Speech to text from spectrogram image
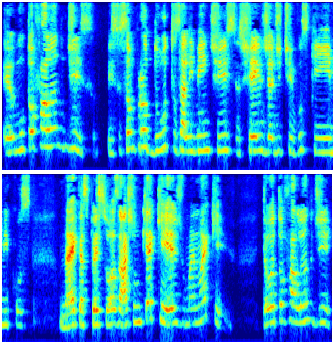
eu não estou falando disso. Isso são produtos alimentícios cheios de aditivos químicos, né? Que as pessoas acham que é queijo, mas não é queijo. Então, eu estou falando de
